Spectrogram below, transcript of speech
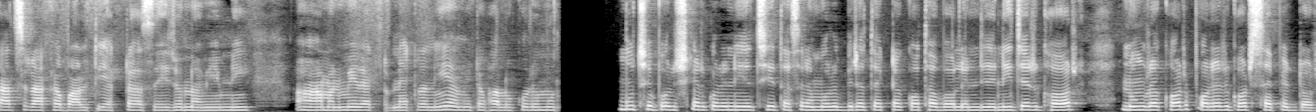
কাচ রাখা বালতি একটা আছে, এই জন্য আমি এমনি আমার মেয়ের একটা ন্যাকড়া নিয়ে আমি এটা ভালো করে মুছে পরিষ্কার করে নিয়েছি। তাছাড়া মুরব্বীরা তো একটা কথা বলেন যে, নিজের ঘর নোংরা কর, পরের ঘর স্যাপের ডর।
